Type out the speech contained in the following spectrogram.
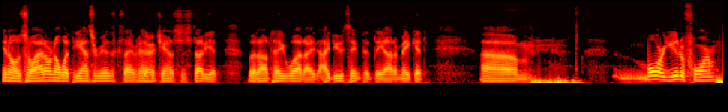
you know, so I don't know what the answer is because I haven't had a chance to study it. But I'll tell you what, I, I do think that they ought to make it um, more uniform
